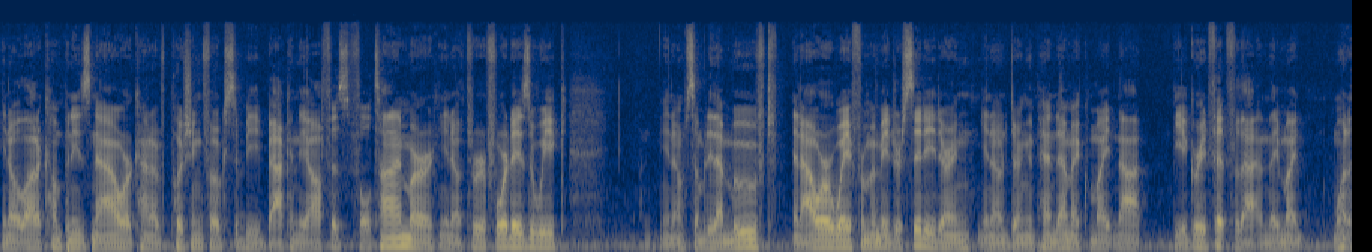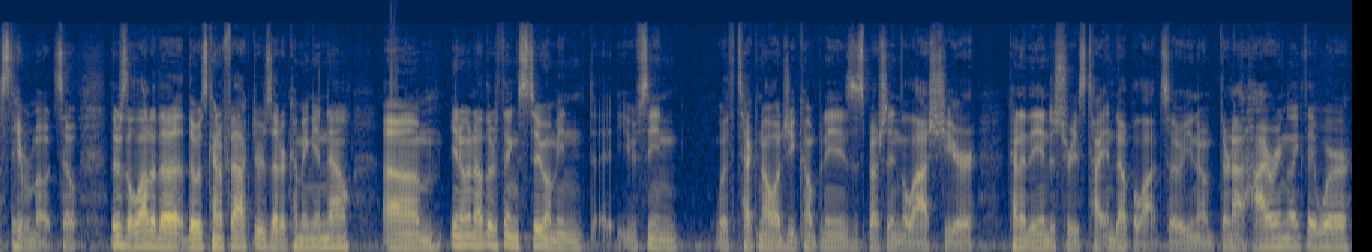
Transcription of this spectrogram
you know a lot of companies now are kind of pushing folks to be back in the office full time or you know three or four days a week. You know somebody that moved an hour away from a major city during you know during the pandemic might not be a great fit for that and they might want to stay remote so there's a lot of the those kind of factors that are coming in now um, you know, and other things too. I mean, you've seen with technology companies, especially in the last year, kind of the industry's tightened up a lot. So, you know, they're not hiring like they were,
